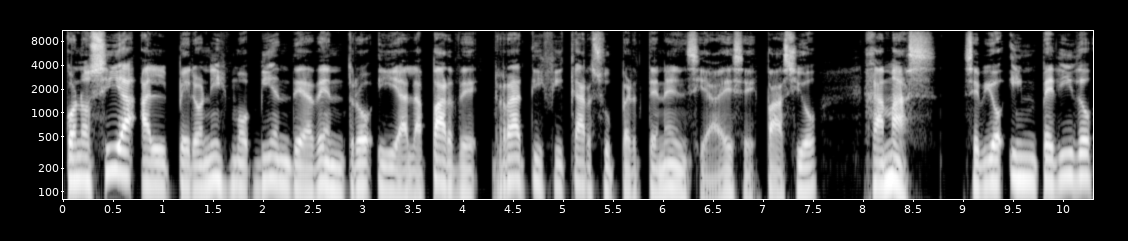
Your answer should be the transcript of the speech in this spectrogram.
Conocía al peronismo bien de adentro y a la par de ratificar su pertenencia a ese espacio, jamás se vio impedido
